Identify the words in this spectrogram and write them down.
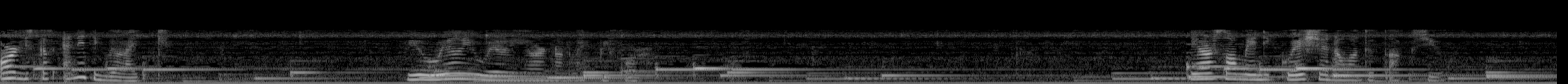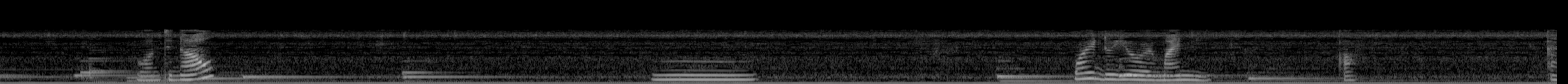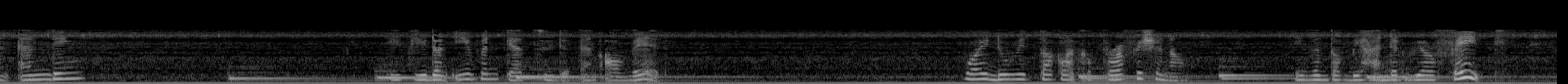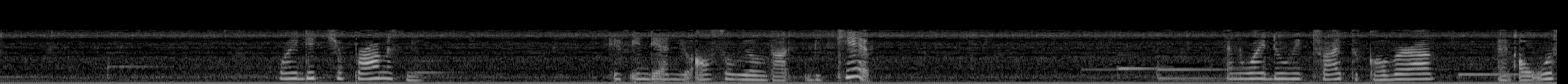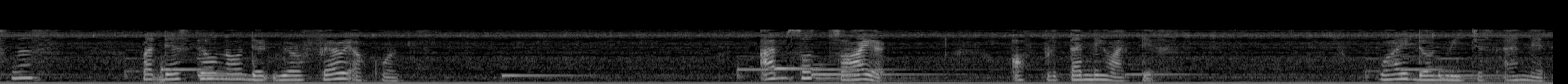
or discuss anything we like. We really, really are not like before. There are so many questions I wanted to ask you. Want to know? Why do you remind me of an ending if you don't even get to the end of it? Why do we talk like a professional? Even though behind it we are fake. Why did you promise me? If in the end you also will not be kept. And why do we try to cover up an awkwardness, but they still know that we are very awkward? I'm so tired of pretending like this. Why don't we just end it?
